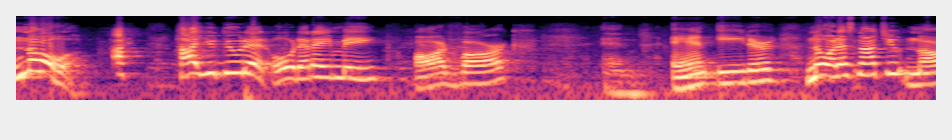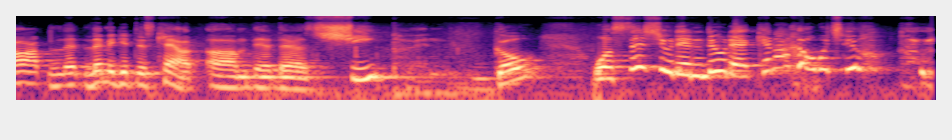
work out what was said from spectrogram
Noah, how, how you do that? Oh, that ain't me. Aardvark and anteater. No, that's not you. No, let, let me get this count. Um, there, there's sheep and goat. Well, since you didn't do that, can I go with you?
